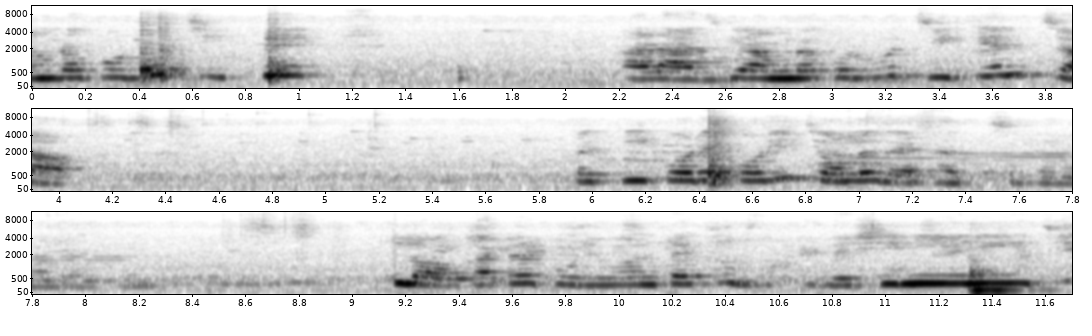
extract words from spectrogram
আমরা করব চিপে আর আজকে আমরা করব চিকেন চাপ। তা কি করে করি? চলো দেখাচ্ছি তোমাদেরকে। লঙ্কাটার পরিমাণটা একটু বেশি নিয়ে নিয়েছি,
